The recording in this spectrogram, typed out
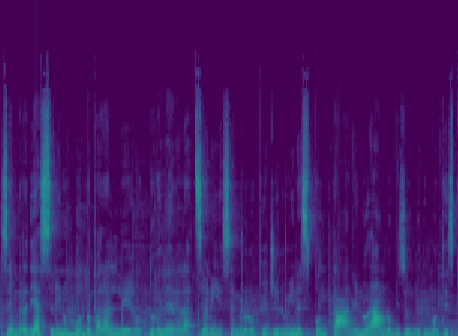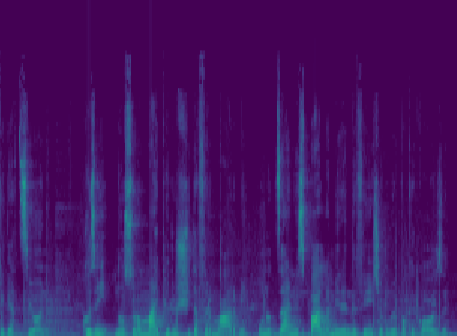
Sembra di essere in un mondo parallelo, dove le relazioni sembrano più genuine e spontanee, non hanno bisogno di molte spiegazioni. Così non sono mai più riuscita a fermarmi, uno zaino in spalla mi rende felice come poche cose.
